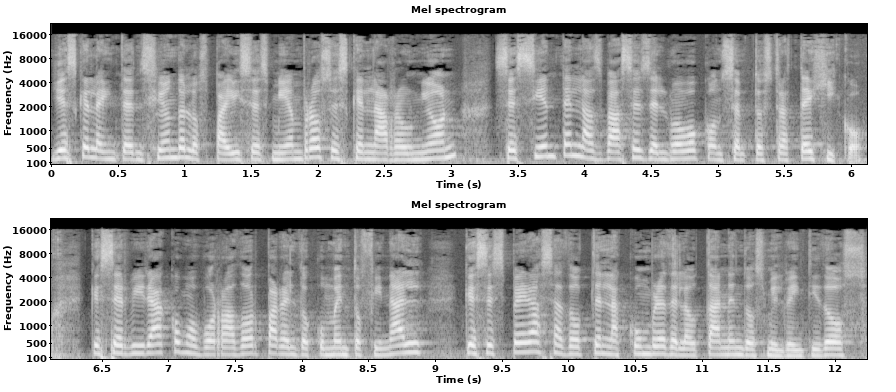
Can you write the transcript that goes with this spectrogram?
Y es que la intención de los países miembros es que en la reunión se sienten las bases del nuevo concepto estratégico, que servirá como borrador para el documento final que se espera se adopte en la cumbre de la OTAN en 2022.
